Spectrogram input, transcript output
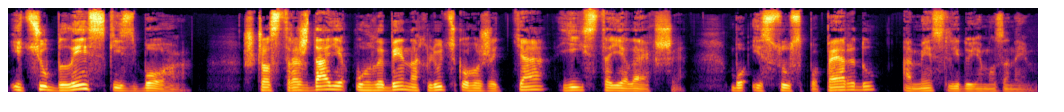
і цю близькість Бога, що страждає у глибинах людського життя, їй стає легше, бо Ісус попереду, а ми слідуємо за Ним.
